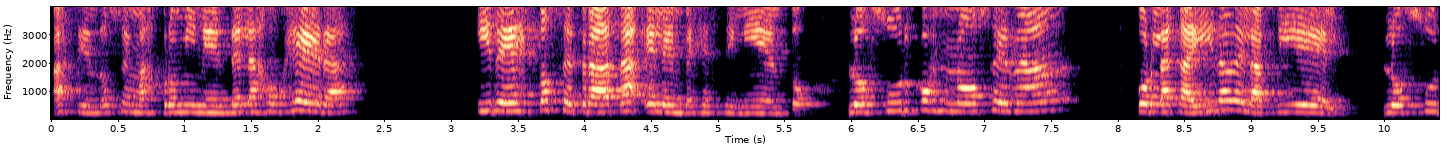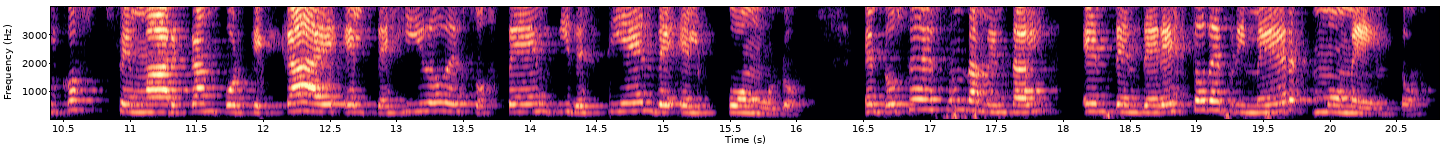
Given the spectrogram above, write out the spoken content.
haciéndose más prominentes las ojeras. Y de esto se trata el envejecimiento. Los surcos no se dan por la caída de la piel. Los surcos se marcan porque cae el tejido de sostén y desciende el pómulo. Entonces es fundamental entender esto de primer momento.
